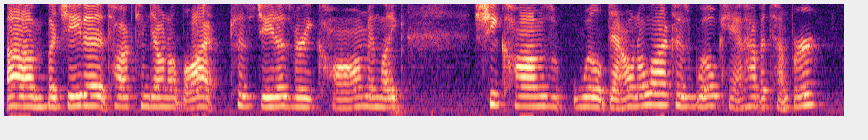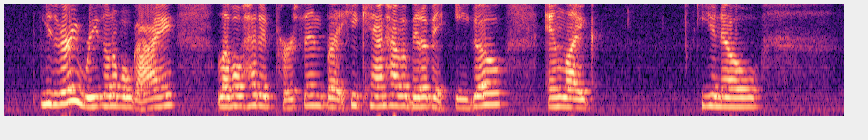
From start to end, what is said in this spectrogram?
Um, but Jada talked him down a lot because Jada is very calm and like she calms Will down a lot because Will can't have a temper. He's a very reasonable guy, level-headed person, but he can have a bit of an ego and like, you know,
